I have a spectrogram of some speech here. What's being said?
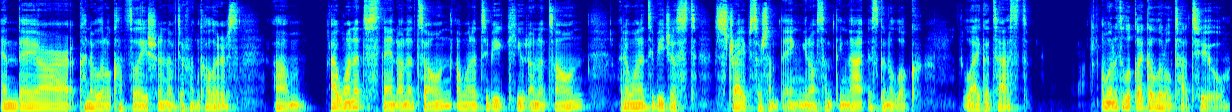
and they are kind of a little constellation of different colors. Um, I want it to stand on its own. I want it to be cute on its own. I don't want it to be just stripes or something, you know, something that is going to look like a test. I want it to look like a little tattoo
